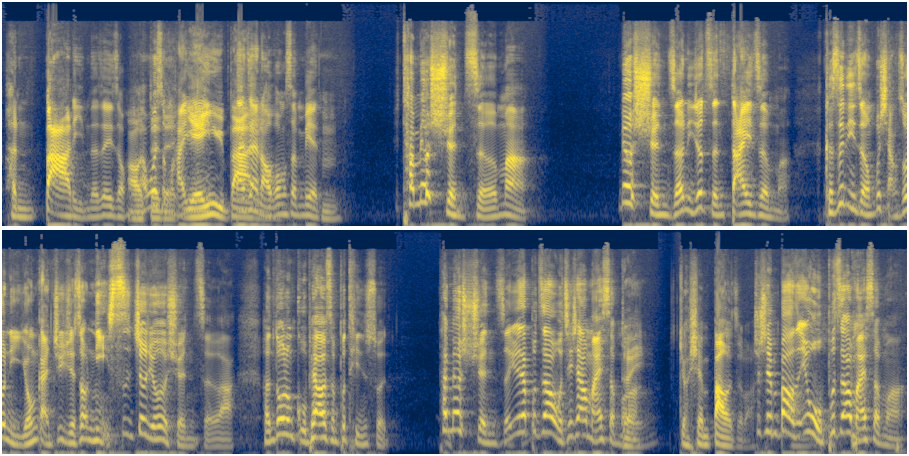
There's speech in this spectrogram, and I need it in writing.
很霸凌的这种，他为什么还言语待在老公身边？他没有选择嘛，没有选择你就只能待着嘛。可是你怎么不想说你勇敢拒绝的时候，你是就有选择啊？很多人股票为什么不停损？他没有选择，因为他不知道我接下来要买什么，对，就先抱着吧，就先抱着，因为我不知道买什么。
